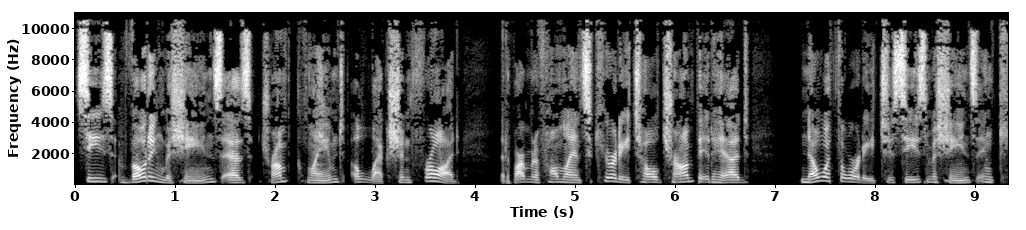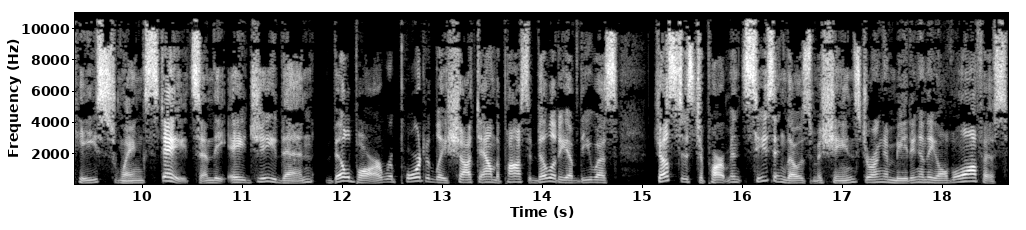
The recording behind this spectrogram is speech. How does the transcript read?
seize voting machines as Trump claimed election fraud. The Department of Homeland Security told Trump it had no authority to seize machines in key swing states. And the AG then, Bill Barr, reportedly shot down the possibility of the U.S. Justice Department seizing those machines during a meeting in the Oval Office.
